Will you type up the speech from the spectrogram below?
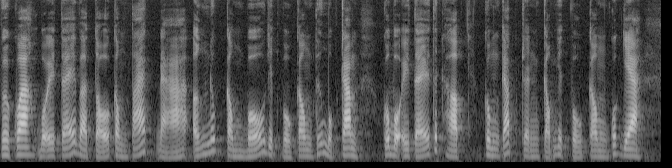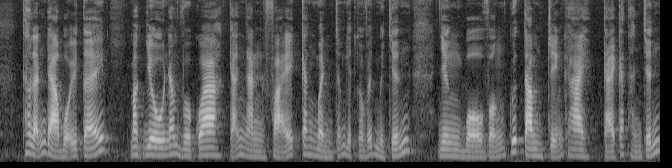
Vừa qua, Bộ Y tế và Tổ công tác đã ấn nút công bố dịch vụ công thứ 100 của Bộ Y tế tích hợp cung cấp trên Cổng Dịch vụ Công Quốc gia. Theo lãnh đạo Bộ Y tế, mặc dù năm vừa qua cả ngành phải căng mình chống dịch Covid-19, nhưng Bộ vẫn quyết tâm triển khai cải cách hành chính,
